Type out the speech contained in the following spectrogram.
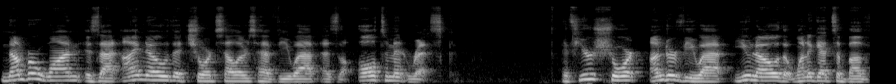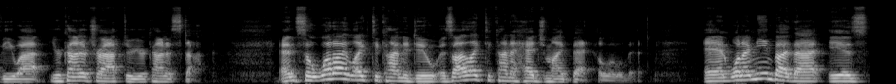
Number one is that I know that short sellers have VWAP as the ultimate risk. If you're short under VWAP, you know that when it gets above VWAP, you're kind of trapped or you're kind of stuck. And so what I like to kind of do is I like to kind of hedge my bet a little bit. And what I mean by that is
